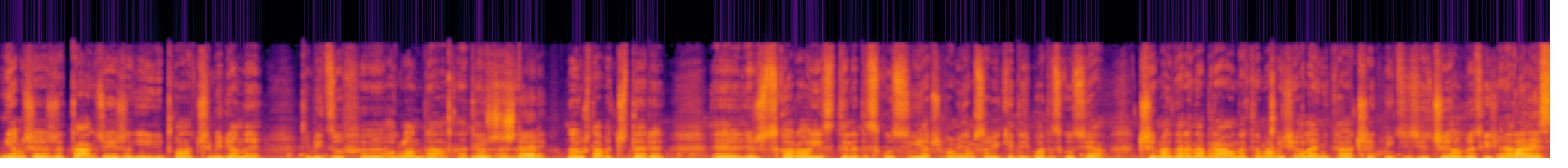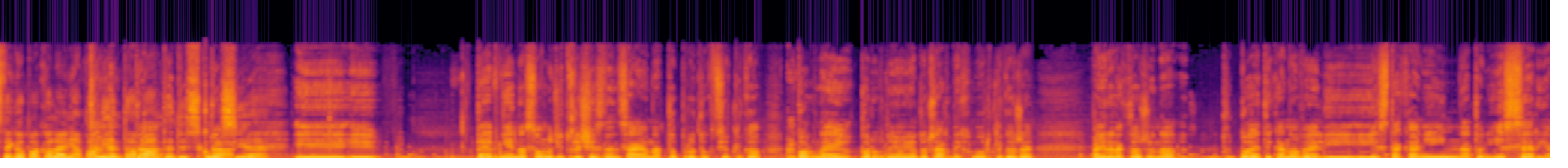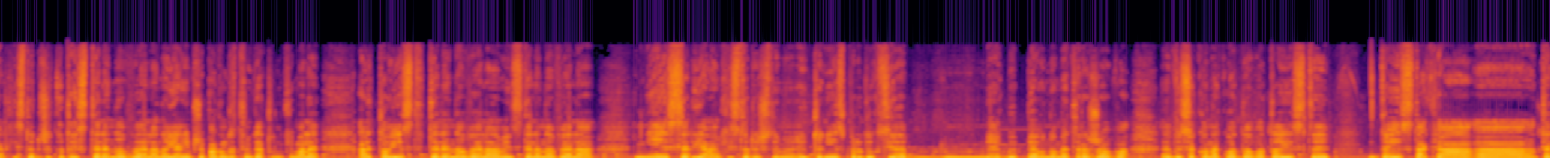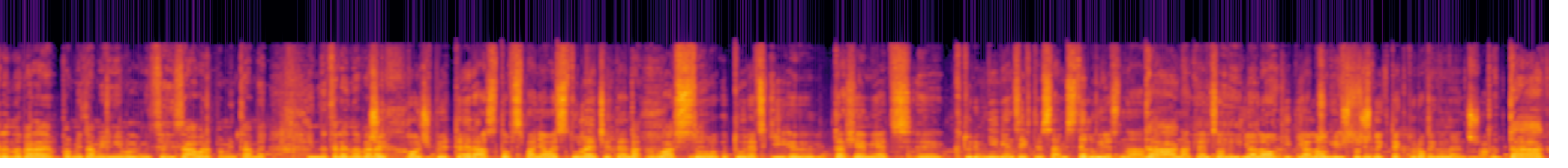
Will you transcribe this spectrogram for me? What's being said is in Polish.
Ja myślę, że tak, że jeżeli ponad 3 miliony widzów y, ogląda... ten- Już cztery. No już nawet cztery. Y, już skoro jest tyle dyskusji, ja przypominam sobie, kiedyś była dyskusja, czy Magdalena Braunek to ma być Oleńka, czy, Kmicic, czy Olbrycki się nadaje. Pan jest z tego pokolenia, pamięta Tak, Pan te dyskusje? Tak. I, i pewnie no, są ludzie, którzy się znęcają nad tą produkcją, tylko porównują, porównują ją do czarnych chmur. Tylko, że panie redaktorze, no, poetyka noweli jest taka, nie inna. To nie jest serial historyczny, tylko to jest telenowela. No ja nie przypadam za tym gatunkiem, ale, ale to jest telenowela, no więc telenowela nie jest serialem historycznym. To nie jest produkcja mm, jakby pełnometrażowa, wysokonakładowa. To jest, y, to jest taka a, telenowela, pamiętamy Niewolnicę i Zaurę, pamiętamy inne telenowele. Czy choćby teraz, to wspaniałe stulecie, ten Pa- właśnie. su- turecki y, tasiemiec, y, który mniej więcej w tym samym stylu jest na, na, Tak. nakręcony. I- i- Dialogi, dialogi oczywiście. sztucznych, tekturowych wnętrza. Tak,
